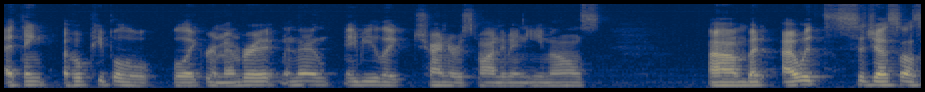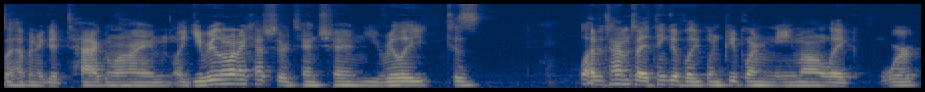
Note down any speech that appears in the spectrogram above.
I think I hope people will like remember it when they're maybe like trying to respond to me in emails. Um, but I would suggest also having a good tagline. Like you really want to catch their attention. You really because a lot of times I think of like when people are in an email, like where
